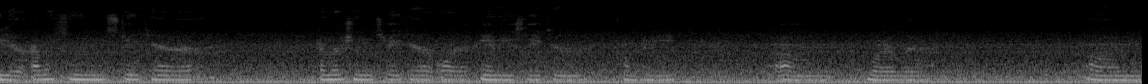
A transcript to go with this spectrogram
either Emerson's daycare, Emerson's daycare, or Annie's daycare company, um, whatever. Um,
